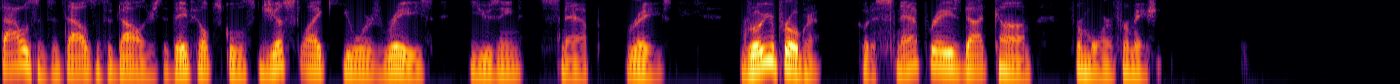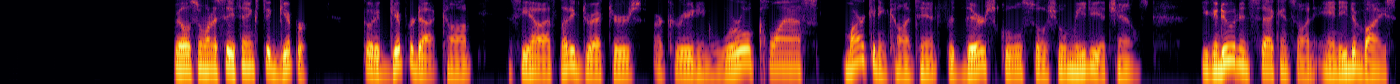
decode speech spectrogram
thousands and thousands of dollars that they've helped schools just like yours raise using Snap Raise. Grow your program. Go to snapraise.com for more information. We also want to say thanks to Gipper. Go to Gipper.com and see how athletic directors are creating world class marketing content for their school social media channels. You can do it in seconds on any device,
